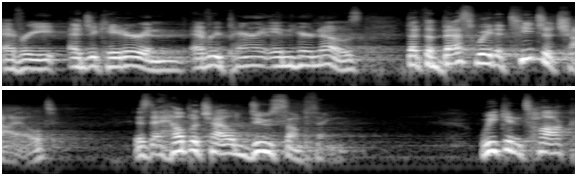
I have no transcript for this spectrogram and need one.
every educator and every parent in here knows, that the best way to teach a child is to help a child do something. We can talk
